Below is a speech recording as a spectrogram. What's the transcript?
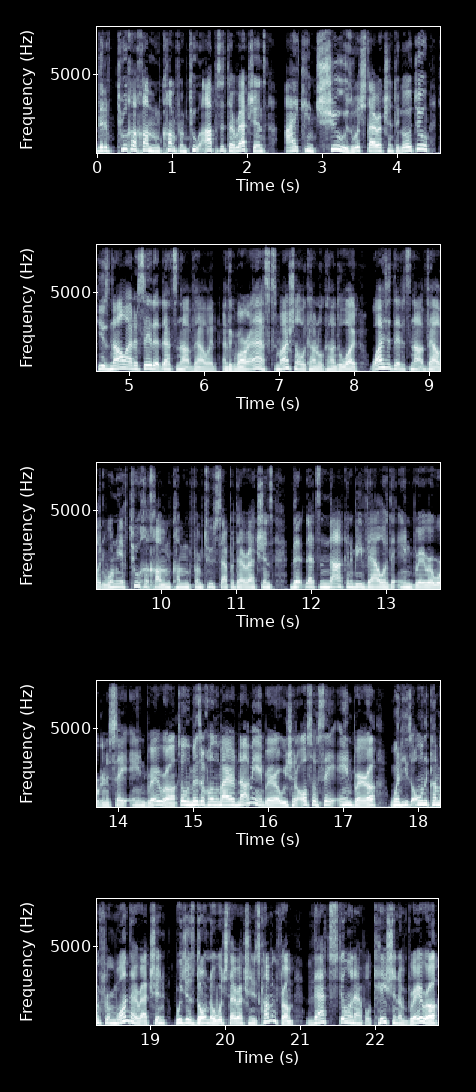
that if two Chacham come from two opposite directions, I can choose which direction to go to, he is not allowed to say that that's not valid. And the Gemara asks, Why is it that it's not valid? When we have two Chachamim coming from two separate directions, that, that's not going to be valid to Ein Brera. We're going to say Ein Brera. So the the Ma'ariv, not Ein Brera. We should also say Ein Brera when he's only coming from one direction. We just don't know know which direction he's coming from, that's still an application of Brera,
